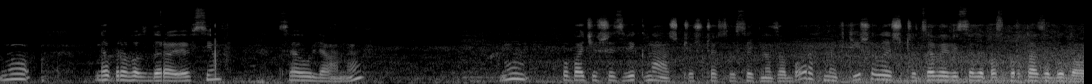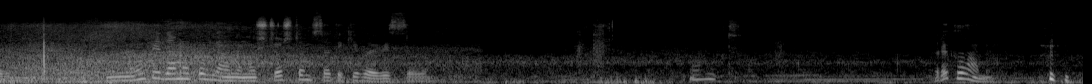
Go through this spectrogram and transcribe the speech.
Ну, доброго здоров'я всім. Це Уляна. Ну, побачивши з вікна, що щось висить на заборах, ми втішили, що це вивісили паспорта забудови. Ну, підемо поглянемо, що ж там все-таки вивісили. От. Реклами.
